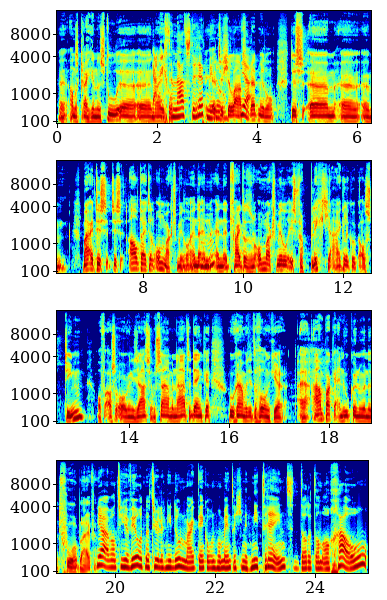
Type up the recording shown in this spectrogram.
uh, anders krijg je een stoel. Uh, ja, echt een laatste redmiddel. Het is je laatste ja. redmiddel. Dus, um, um, maar het is, het is altijd een onmachtsmiddel. En, mm -hmm. en, en het feit dat het een onmachtsmiddel is, verplicht je eigenlijk ook als team of als organisatie om samen na te denken: hoe gaan we dit de volgende keer uh, aanpakken en hoe kunnen we het voorblijven? Ja, want je wil het natuurlijk niet doen, maar ik denk op het moment dat je het niet traint, dat het dan al gauw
